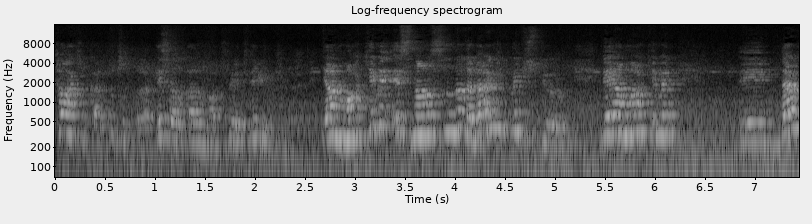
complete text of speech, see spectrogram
takikat tutularak esas alınmak suretiyle yürütülür. Yani mahkeme esnasında da ben gitmek istiyorum veya mahkeme e, ben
